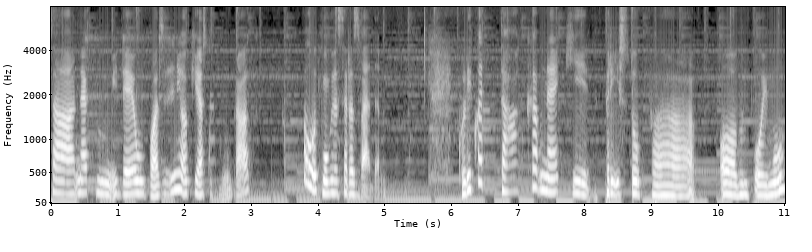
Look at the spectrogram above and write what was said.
sa nekom idejom u pozadini, ok, ja stupam u brak, pa uvek mogu da se razvedem. Koliko je takav neki pristup uh, ovom pojmu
